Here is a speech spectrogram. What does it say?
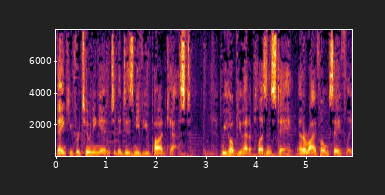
Thank you for tuning in to the Disney View podcast. We hope you had a pleasant stay and arrive home safely.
